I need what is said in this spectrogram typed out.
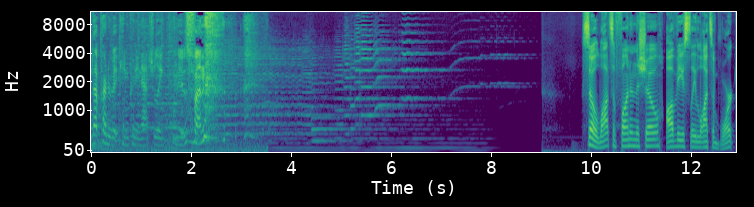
that part of it came pretty naturally, and it was fun. So, lots of fun in the show. Obviously, lots of work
